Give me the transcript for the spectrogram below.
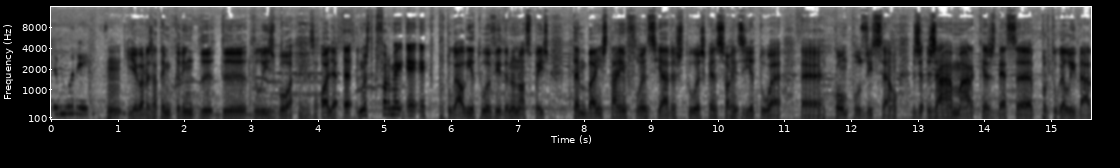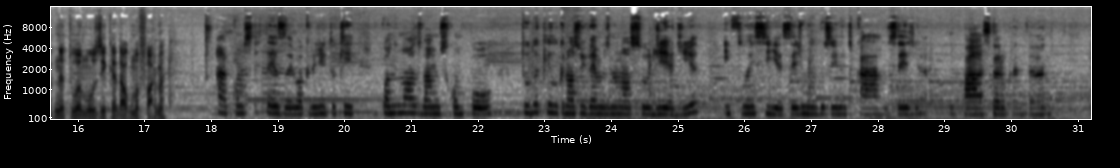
eu morei. Hum, e agora já tem um bocadinho de, de, de Lisboa. Exatamente. Olha, eh, mas de que forma é, é, é, que Portugal e a tua vida no nosso país também está a influenciar as tuas canções e a tua uh, composição? Já, já há marcas dessa Portugalidade na tua música, de alguma forma? Ah, com certeza. Eu acredito que quando nós vamos compor, tudo aquilo que nós vivemos no nosso dia a dia influencia, seja uma buzina de carro, seja um pássaro cantando.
